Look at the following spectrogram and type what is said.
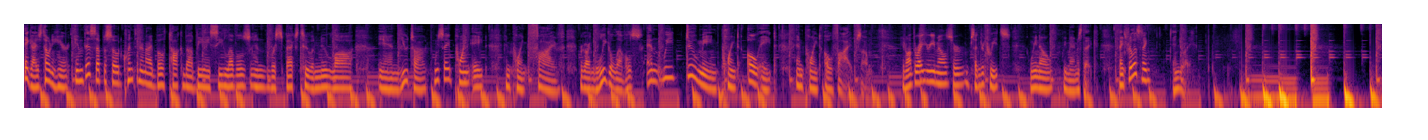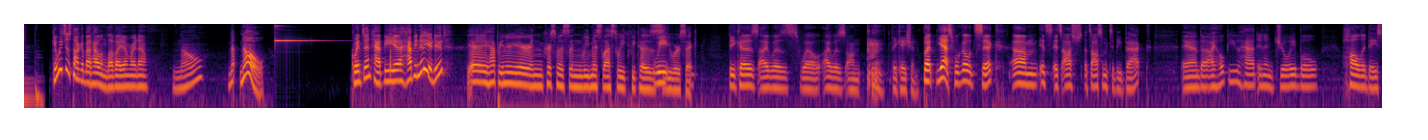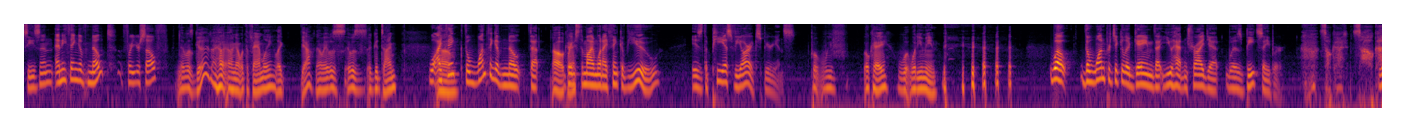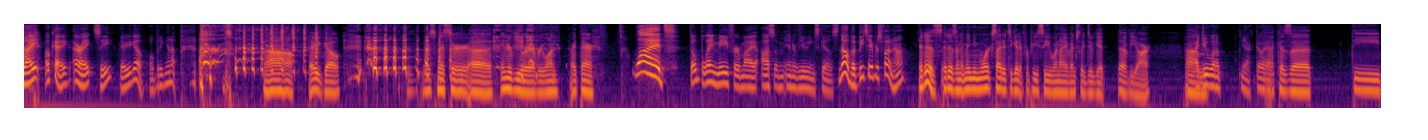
Hey guys, Tony here. In this episode, Quentin and I both talk about BAC levels in respects to a new law in Utah. We say 0.8 and 0.5 regarding the legal levels, and we do mean 0.08 and 0.05. So you don't have to write your emails or send your tweets. We know we made a mistake. Thanks for listening. Enjoy. Can we just talk about how in love I am right now? No, no, no. Quentin, happy uh, Happy New Year, dude. Yay! Happy New Year and Christmas, and we missed last week because We- you were sick. Because I was well, I was on vacation. But yes, we'll go with sick. Um, it's it's awesome. It's awesome to be back, and uh, I hope you had an enjoyable holiday season. Anything of note for yourself? It was good. I hung hung out with the family. Like, yeah, no, it was it was a good time. Well, I Um, think the one thing of note that Oh, okay. brings to mind when I think of you is the PSVR experience. But we've okay. What what do you mean? Well, the one particular game that you hadn't tried yet was Beat Saber, so good, so good. right? Okay, all right. See, there you go, opening it up. Oh, there you go. There's Mister uh, Interviewer, everyone, right there. What? Don't blame me for my awesome interviewing skills. No, but Beat Saber's fun, huh? It is, it is, and it made me more excited to get it for PC when I eventually do get uh, VR. I Um, do want to. Yeah, go Yeah, ahead. because uh, the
